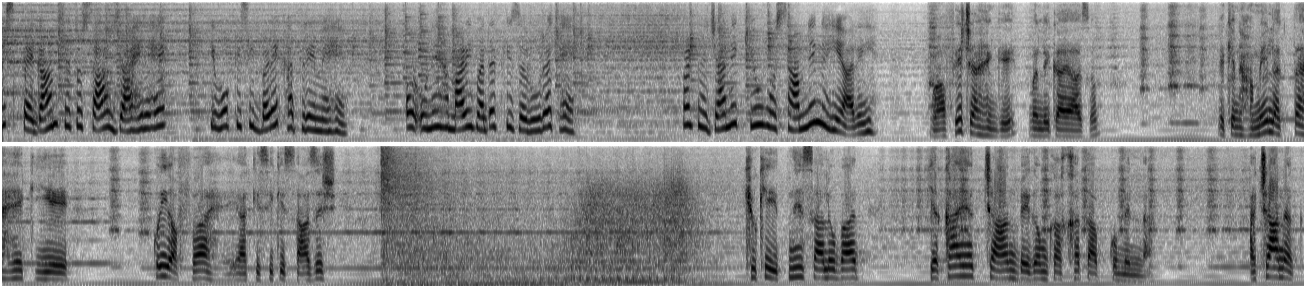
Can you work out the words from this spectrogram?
इस पैगाम से तो साफ़ ज़ाहिर है कि वो किसी बड़े खतरे में हैं और उन्हें हमारी मदद की ज़रूरत है। पर न जाने क्यों वो सामने नहीं आ रही। माफ़ी चाहेंगे मलिका आज़म, लेकिन हमें लगता है कि ये कोई अफवाह है या किसी की साजिश। क्योंकि इतने सालों बाद यकायक चाँद बेगम का खत आपको मिलना। अचानक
